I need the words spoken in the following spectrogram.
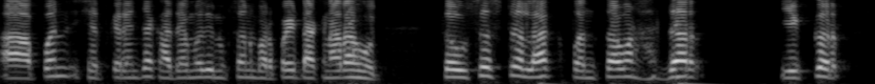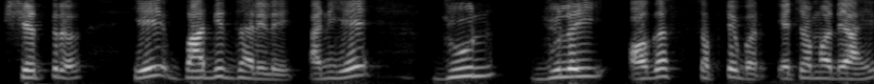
आपण शेतकऱ्यांच्या खात्यामध्ये नुकसान भरपाई टाकणार आहोत. चौसष्ट लाख पंचावन्न हजार एकर क्षेत्र हे बाधित झालेले आहे. आणि हे जून जुलै ऑगस्ट सप्टेंबर याच्यामध्ये आहे.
